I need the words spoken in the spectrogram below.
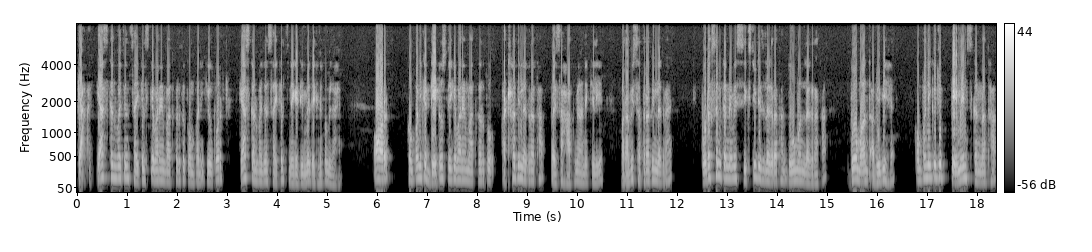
क्या कैश कन्वर्जन साइकिल्स के बारे में बात करें तो कंपनी के ऊपर कैश कन्वर्जन साइकिल्स नेगेटिव में देखने को मिला है। और कंपनी के डेट डे के बारे में बात करो तो अठारह दिन लग रहा था पैसा हाथ में आने के लिए और अभी सत्रह दिन लग रहा है। प्रोडक्शन करने में सिक्सटी डेज़ लग रहा था, दो मंथ लग रहा था, दो मंथ अभी भी है। कंपनी को जो पेमेंट्स करना था,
